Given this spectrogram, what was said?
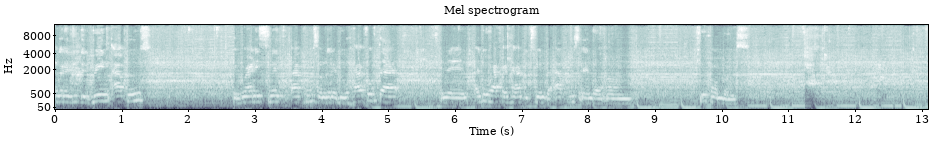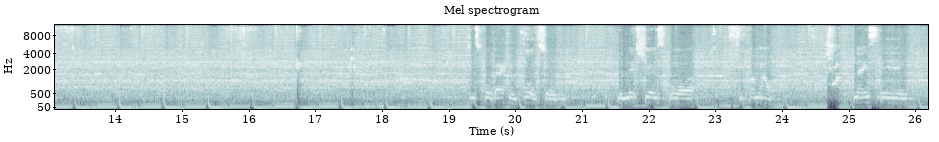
I'm gonna do the green apples, the Granny Smith apples. I'm gonna do half of that, and then I do half and half between the apples and the um, cucumbers. Just go back and forth so the mixture is to come out nice and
